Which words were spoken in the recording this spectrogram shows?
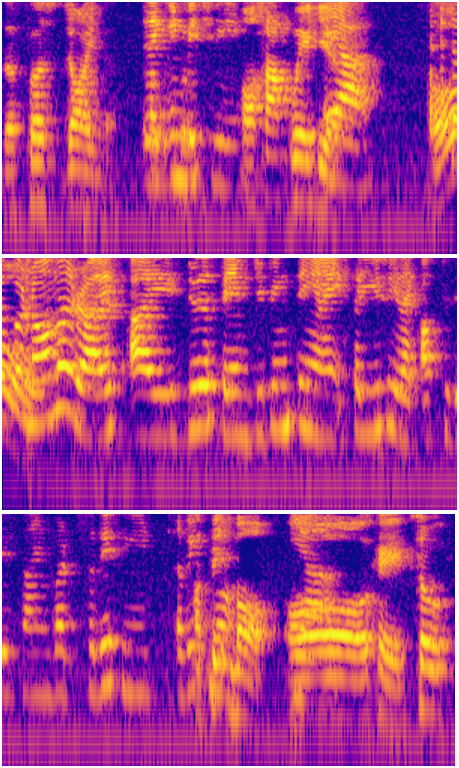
The first joint. like in between. Or halfway here. Yeah. Oh. So for normal rice, I do the same dipping thing, and it's uh, usually like up to this line. But for this, you need a bit a bit more. Yeah. Oh, okay. So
